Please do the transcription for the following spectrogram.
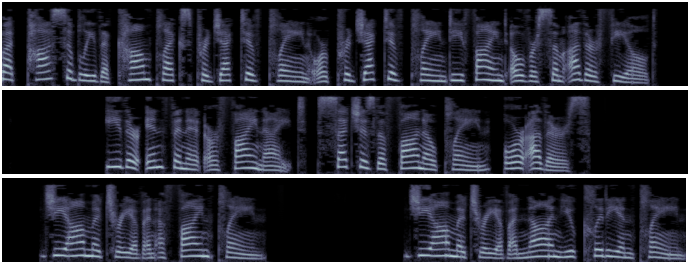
but possibly the complex projective plane or projective plane defined over some other field. Either infinite or finite, such as the Fano plane, or others. Geometry of an affine plane. Geometry of a non-Euclidean plane.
